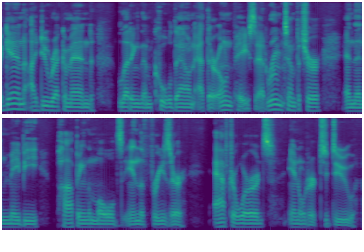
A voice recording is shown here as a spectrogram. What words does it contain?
Again, I do recommend letting them cool down at their own pace at room temperature and then maybe popping the molds in the freezer afterwards in order to do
